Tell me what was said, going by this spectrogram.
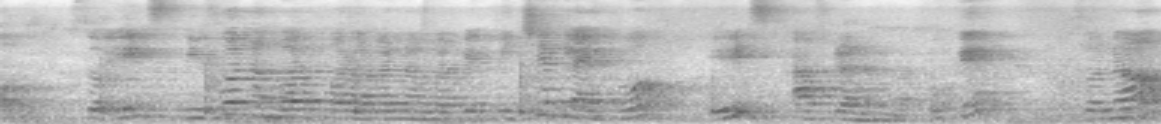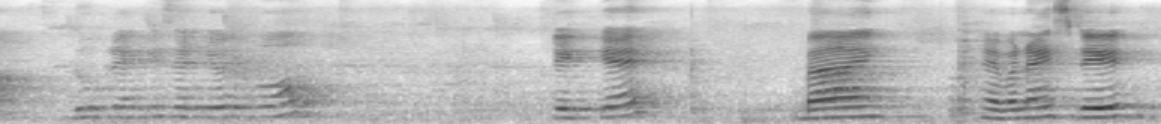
सो इट्स बिफोर नंबर और अगर नंबर के पीछे ब्लैंक हो it's after number okay so now do practice at your home take care bye have a nice day.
